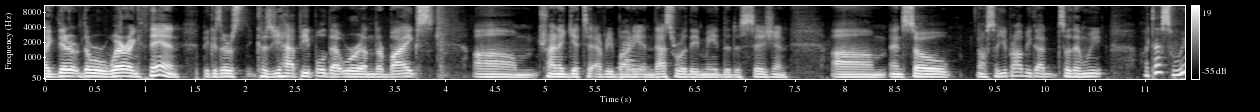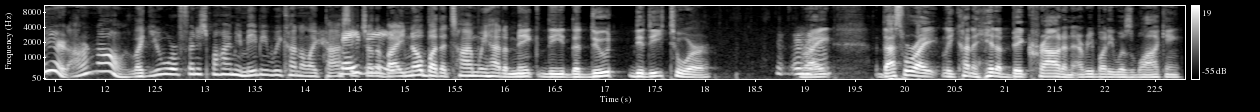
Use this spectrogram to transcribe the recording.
Like they they were wearing thin because there's because you have people that were on their bikes um, trying to get to everybody, and that's where they made the decision. Um, and so, oh, so you probably got so then we. Oh, that's weird. I don't know. Like you were finished behind me. Maybe we kind of like passed each other. But I know by the time we had to make the the do the detour, Mm-hmm. right? That's where I like kind of hit a big crowd and everybody was walking.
